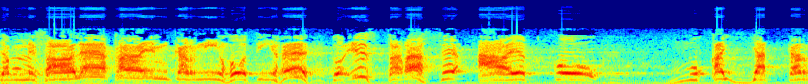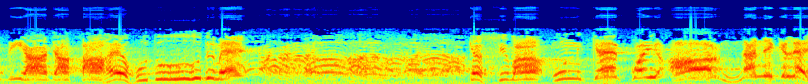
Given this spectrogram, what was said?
जब मिसालें कायम करनी होती हैं तो इस तरह से आयत को मुकैद कर दिया जाता है हदूद में के सिवा उनके कोई और न निकले।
